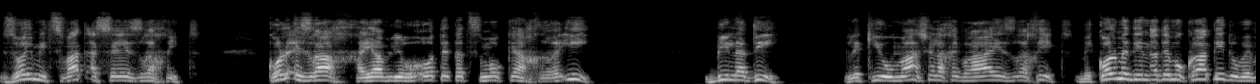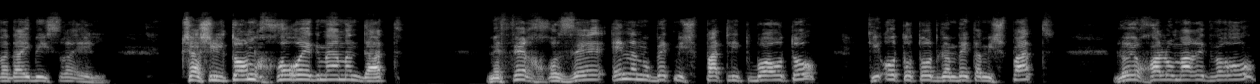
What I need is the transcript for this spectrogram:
זוהי מצוות עשה אזרחית. כל אזרח חייב לראות את עצמו כאחראי, בלעדי, לקיומה של החברה האזרחית, בכל מדינה דמוקרטית ובוודאי בישראל. כשהשלטון חורג מהמנדט, מפר חוזה, אין לנו בית משפט לתבוע אותו, כי אוטוטוט גם בית המשפט לא יוכל לומר את דברו.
